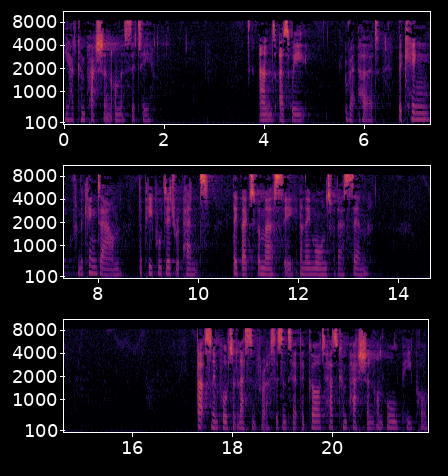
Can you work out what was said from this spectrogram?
he had compassion on the city. And as we heard, the king, from the king down, the people did repent. They begged for mercy and they mourned for their sin. That's an important lesson for us, isn't it? That God has compassion on all people.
